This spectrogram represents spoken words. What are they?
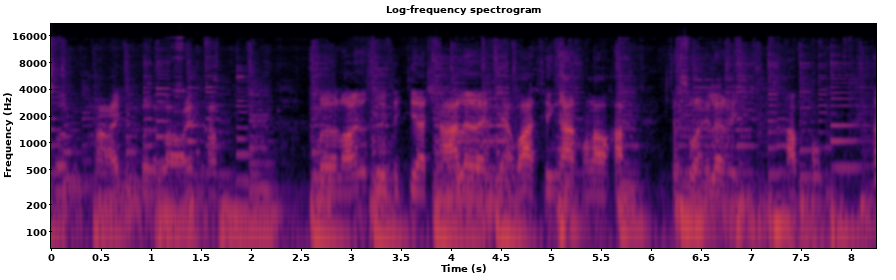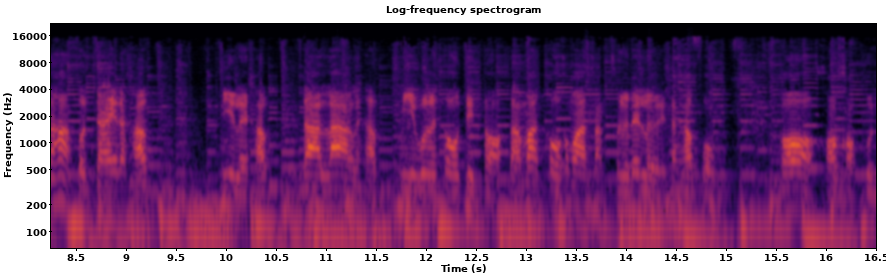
เบอร์สุดท้ายเป็นเบอร์ร้อยนะครับ เบอร์ร้อยก็คือจะเจียช้าเลย แต่ว่าชิ้นงานของเราครับ จะสวยเลยครับผมถ้าหากสนใจนะครับ นี่เลยครับ ด้านล่างเลยครับ มีเบอร์โทรติดต่อสามารถโทรเข้ามาสั่งซื้อได้เลยนะครับ ผมก็ขอขอบคุณ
